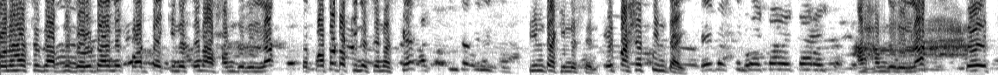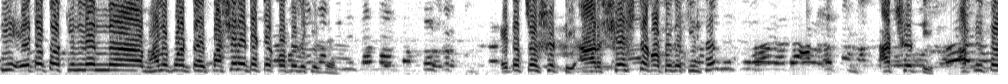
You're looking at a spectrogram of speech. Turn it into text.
মনে হচ্ছে যে আপনি গরুটা অনেক পর্দায় কিনেছেন আলহামদুলিল্লাহ। তো কতটা কিনেছেন আজকে? তিনটা কিনেছেন। এই পাশের তিনটাই? আলহামদুলিল্লাহ। তো এটা তো কিনলেন ভালো পর্দায়। পাশের এটাকে কত দেখেছেন? এটা চৌষট্টি। আর শেষটা কত দিয়ে কিনছেন? আটষট্টি। আপনি তো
